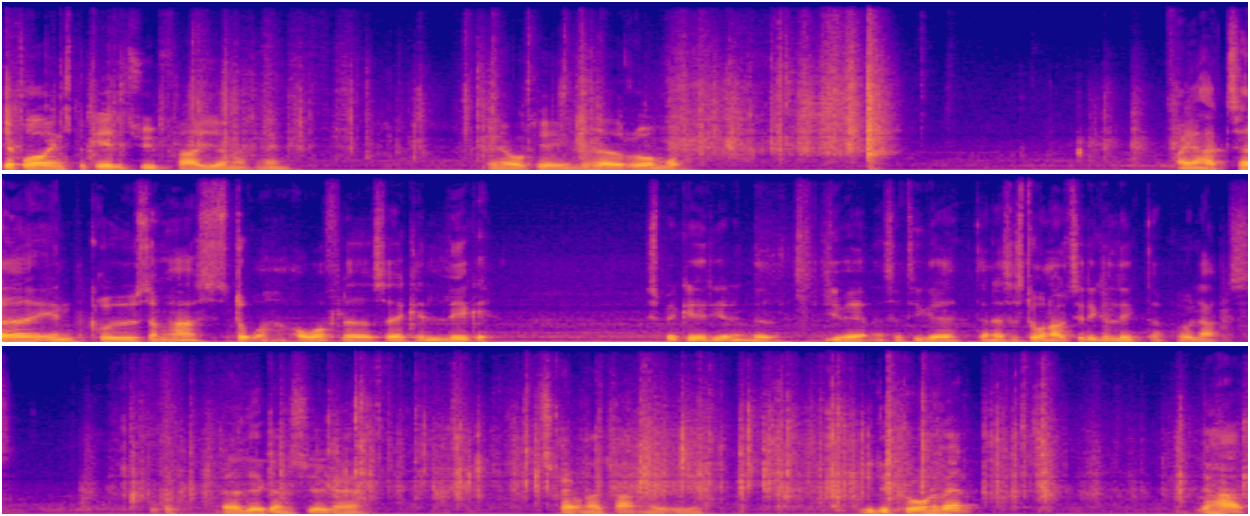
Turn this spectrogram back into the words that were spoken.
jeg bruger en spaghetti-type fra Irma, sådan en, en okay, en, der hedder Romo. Og jeg har taget en gryde, som har stor overflade, så jeg kan lægge spaghettierne ned i vandet, så de kan, den er så stor nok til, at de kan lægge der på langs. Jeg lægger en cirka 300 gram ned i, i det kogende vand. Jeg har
